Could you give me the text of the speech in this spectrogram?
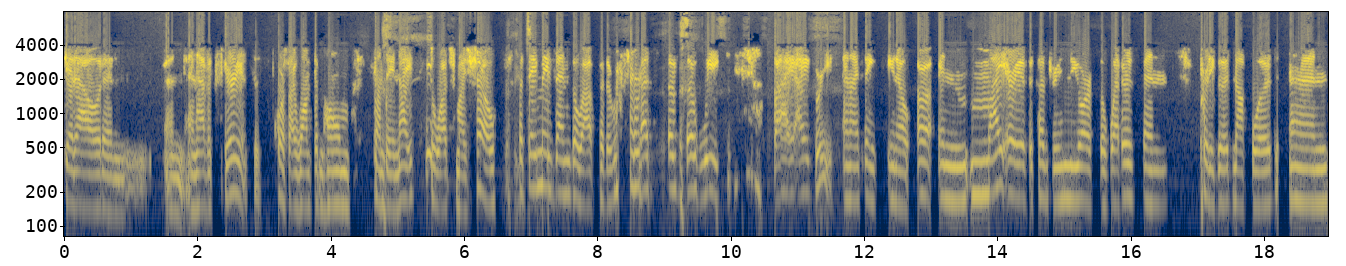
get out and and and have experiences. Of course, I want them home Sunday nights to watch my show, but they may then go out for the rest of the week. But I, I agree, and I think you know, uh, in my area of the country, in New York, the weather's been pretty good, knock wood, and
